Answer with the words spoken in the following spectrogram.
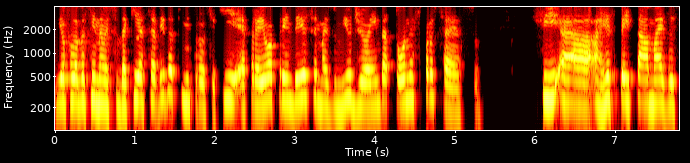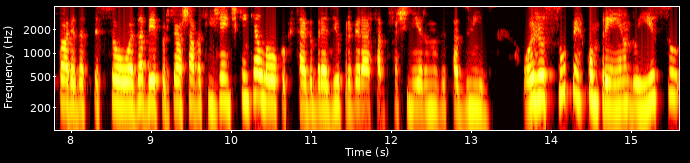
e eu falava assim, não, isso daqui, essa vida que me trouxe aqui é para eu aprender a ser mais humilde, eu ainda estou nesse processo. Se a, a, respeitar mais a história das pessoas, a ver, porque eu achava assim, gente, quem que é louco que sai do Brasil para virar sabe faxineiro nos Estados Unidos? Hoje eu super compreendo isso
